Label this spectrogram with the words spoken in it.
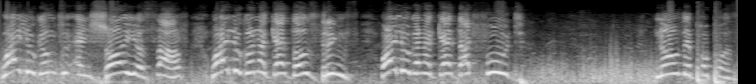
while you're going to enjoy yourself, while you're going to get those drinks, while you're going to get that food, know the purpose.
